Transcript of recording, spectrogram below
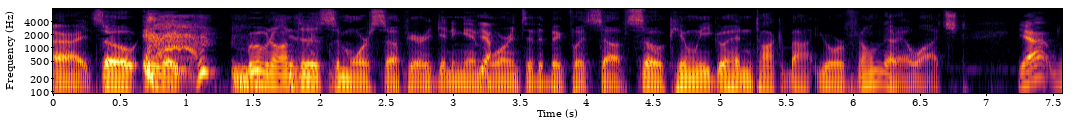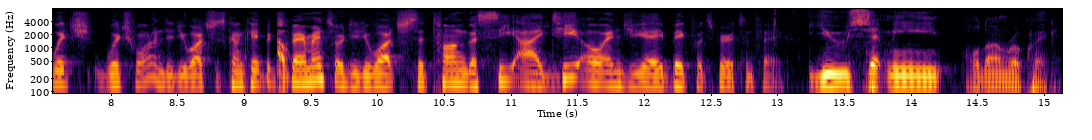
All right. So anyway, moving on to some more stuff here, getting in Yeah. more into the Bigfoot stuff. So can we go ahead and talk about your film that I watched? Yeah, which which one did you watch? The Skunk Ape Experiments, or did you watch Citonga C I T O N G A Bigfoot Spirits and Faith? You sent me. Hold on, real quick.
